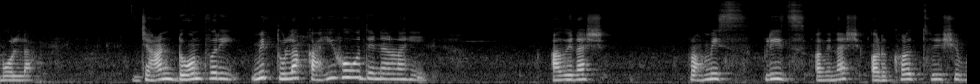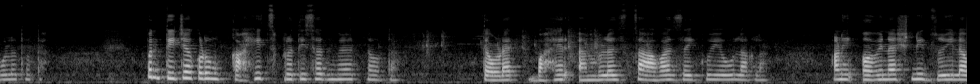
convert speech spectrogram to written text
बोलला. जान डोंट वरी मी तुला काही होऊ देणार नाही. अविनाश प्रॉमिस प्लीज अविनाश अडखळत जुईशी बोलत होता. पण तिच्याकडून काहीच प्रतिसाद मिळत नव्हता. तेवढ्यात बाहेर ॲम्ब्युलन्सचा आवाज ऐकू येऊ लागला आणि अविनाशनी जुईला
